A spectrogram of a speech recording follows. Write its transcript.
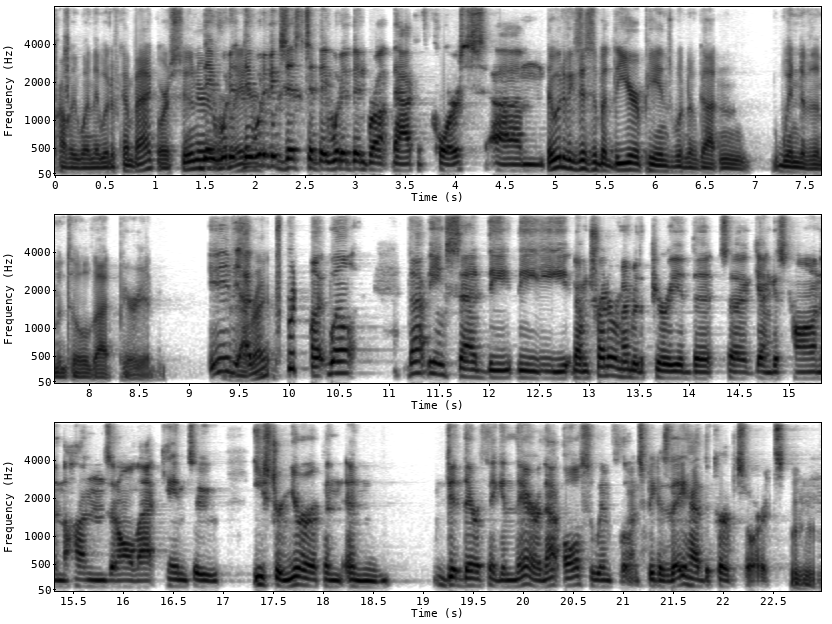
probably when they would have come back, or sooner. They would have, they would have existed. They would have been brought back, of course. Um, they would have existed, but the Europeans wouldn't have gotten wind of them until that period. It, right? Much, well, that being said, the the I'm trying to remember the period that uh, Genghis Khan and the Huns and all that came to Eastern Europe and and did their thing in there. That also influenced because they had the curved swords. Mm-hmm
